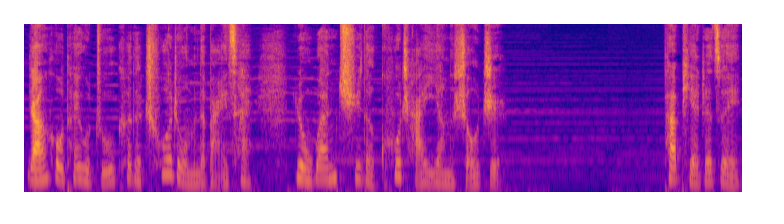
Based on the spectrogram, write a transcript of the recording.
然后他又逐颗的戳着我们的白菜，用弯曲的枯柴一样的手指。他撇着嘴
